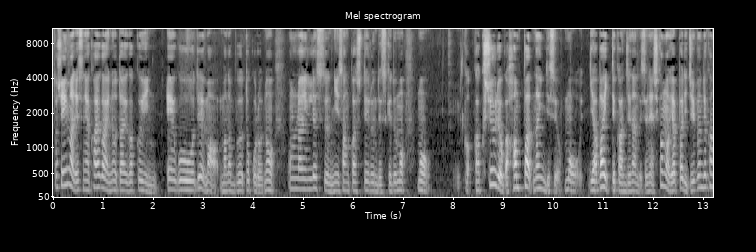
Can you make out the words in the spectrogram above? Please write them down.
私今ですね海外の大学院英語でまあ学ぶところのオンラインレッスンに参加しているんですけどももう学習量が半端ないんですよ。もうやばいって感じなんですよね。しかもやっぱり自分で考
